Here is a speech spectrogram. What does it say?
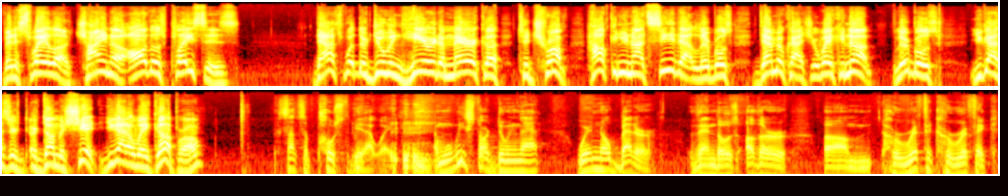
Venezuela, China, all those places. That's what they're doing here in America to Trump. How can you not see that, liberals? Democrats, you're waking up. Liberals, you guys are, are dumb as shit. You got to wake up, bro. It's not supposed to be that way. and when we start doing that, we're no better than those other um, horrific, horrific,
